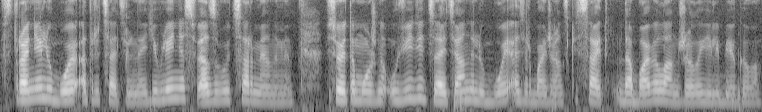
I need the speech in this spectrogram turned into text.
В стране любое отрицательное явление связывают с армянами. Все это можно увидеть, зайдя на любой азербайджанский сайт, добавила Анжела Елебегова.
